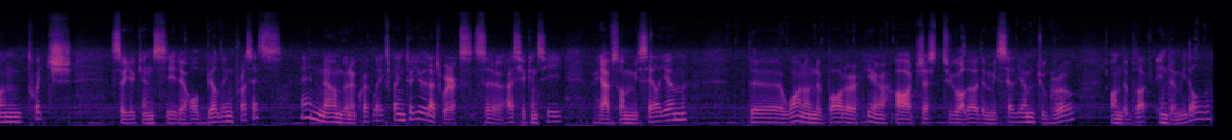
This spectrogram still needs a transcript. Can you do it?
on Twitch so you can see the whole building process. And now I'm gonna quickly explain to you how that works. So as you can see, we have some mycelium. The one on the border here are just to allow the mycelium to grow on the block in the middle.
